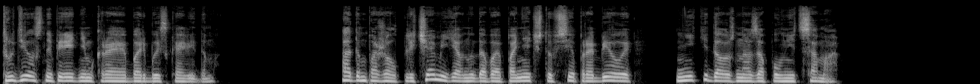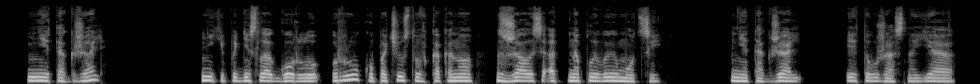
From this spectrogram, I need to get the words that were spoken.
трудилась на переднем крае борьбы с ковидом. Адам пожал плечами, явно давая понять, что все пробелы Ники должна заполнить сама. «Мне так жаль». Ники поднесла к горлу руку, почувствовав, как оно сжалось от наплыва эмоций. «Мне так жаль, это ужасно. Я...»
